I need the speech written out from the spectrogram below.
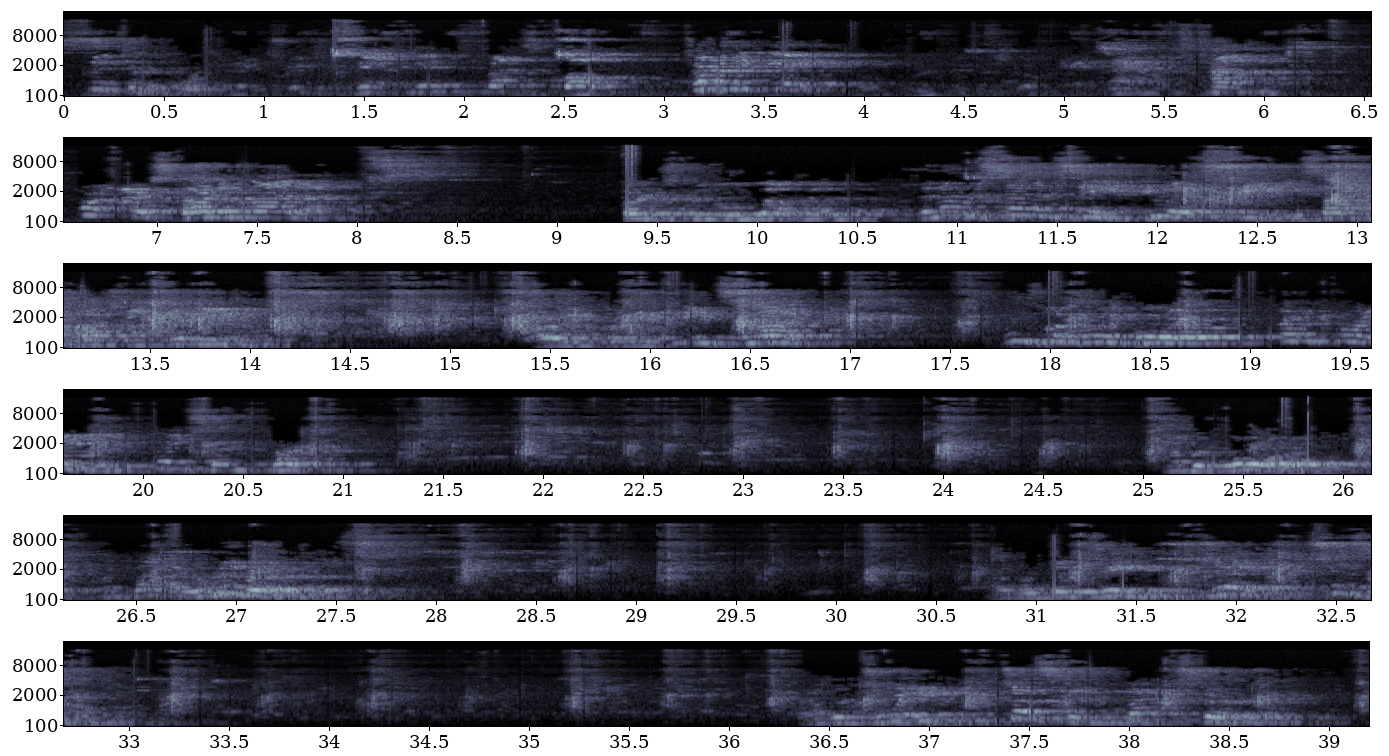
center for today's Region 10 men's basketball tournament game. And now it's time for our starting lineups. First, we will welcome the number seven seed USC Salkehatchie Indians. Starting for the Indians tonight, please welcome aboard number three, Grayson Kirk. Number four, Makai Rivers. Number 15, Jay Chisholm. Number 20, Justin Baxter.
